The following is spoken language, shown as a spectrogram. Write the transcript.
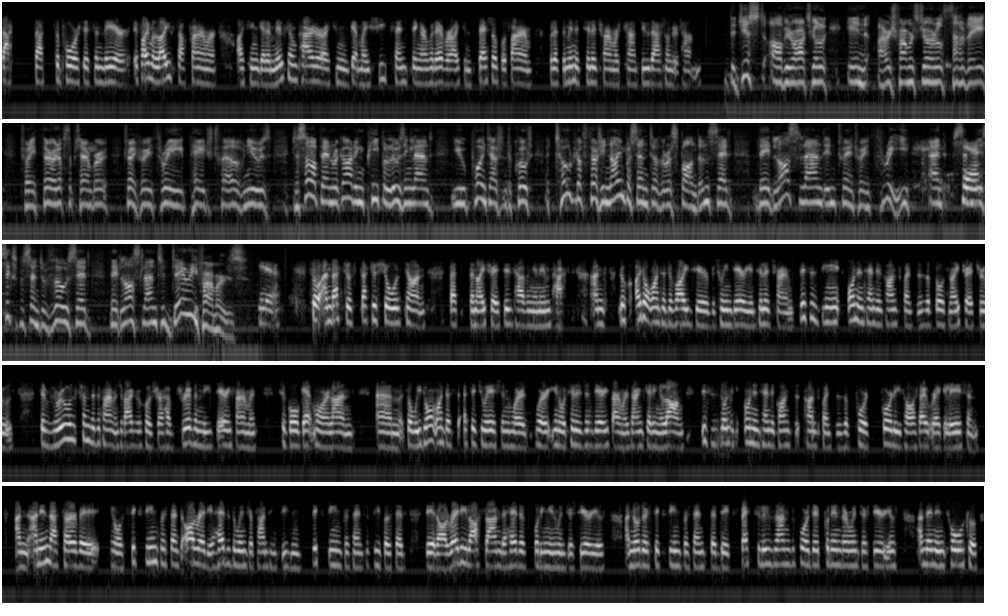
that that support isn't there. If I'm a livestock farmer, I can get a milking parlour, I can get my sheep fencing or whatever, I can set up a farm. But at the minute, tillage farmers can't do that under TAMS the gist of your article in Irish Farmers Journal, Saturday, 23rd of September 2023, page 12 news. To sum up then, regarding people losing land, you point out, and to quote, a total of 39% of the respondents said they'd lost land in 2023, and 76% yeah. of those said they'd lost land to dairy farmers. Yeah. So, and that just that just shows, John, that the nitrates is having an impact. And look, I don't want to divide here between dairy and tillage farms. This is the unintended consequences of those nitrates rules. The rules from the Department of Agriculture have driven these dairy farmers to go get more land. Um, so we don't want a, a, situation where, where you know tillage and dairy farmers aren't getting along. This is un- unintended con- consequences of poor, poorly thought out regulations. And, and in that survey, you know, 16% already ahead of the winter planting season, 16% of people said they had already lost land ahead of putting in winter cereals. Another 16% said they expect to lose land before they put in their winter cereals. And then in total, 50,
